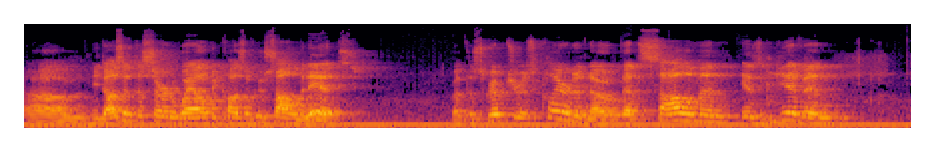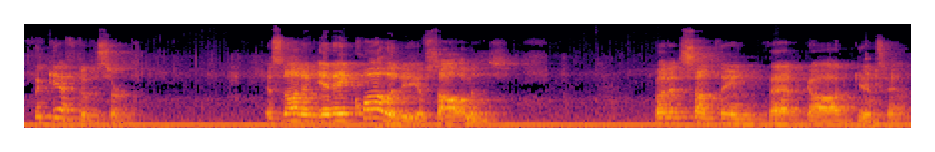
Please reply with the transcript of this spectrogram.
Um, he doesn't discern well because of who Solomon is. But the scripture is clear to note that Solomon is given the gift of discernment. It's not an innate quality of Solomon's, but it's something that God gives him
